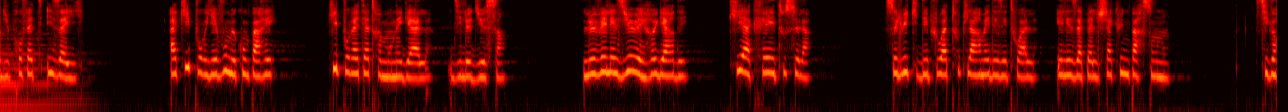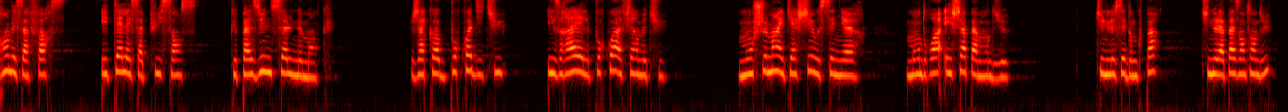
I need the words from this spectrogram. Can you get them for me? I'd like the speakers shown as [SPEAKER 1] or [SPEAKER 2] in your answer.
[SPEAKER 1] Du prophète Isaïe. À qui pourriez-vous me comparer? Qui pourrait être mon égal? dit le Dieu saint. Levez les yeux et regardez. Qui a créé tout cela? Celui qui déploie toute l'armée des étoiles et les appelle chacune par son nom. Si grande est sa force, et telle est sa puissance, que pas une seule ne manque. Jacob, pourquoi dis-tu? Israël, pourquoi affirmes-tu? Mon chemin est caché au Seigneur, mon droit échappe à mon Dieu. Tu ne le sais donc pas? Tu ne l'as pas entendu?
